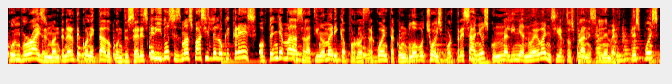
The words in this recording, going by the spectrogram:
Con Verizon, mantenerte conectado con tus seres queridos es más fácil de lo que crees. Obtén llamadas a Latinoamérica por nuestra cuenta con Globo Choice por tres años con una línea nueva en ciertos planes al Nemery. Después,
